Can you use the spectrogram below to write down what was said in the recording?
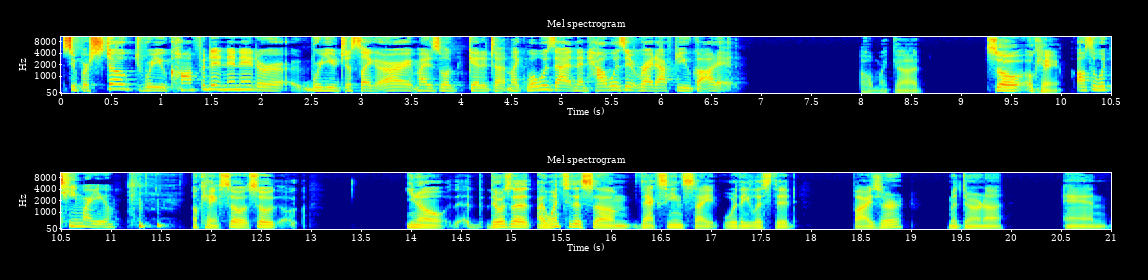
super stoked? Were you confident in it, or were you just like, all right, might as well get it done? Like, what was that? And then how was it right after you got it? oh my god. So okay, Also, what team are you? okay. So so you know, there was a. I went to this um vaccine site where they listed Pfizer, Moderna, and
